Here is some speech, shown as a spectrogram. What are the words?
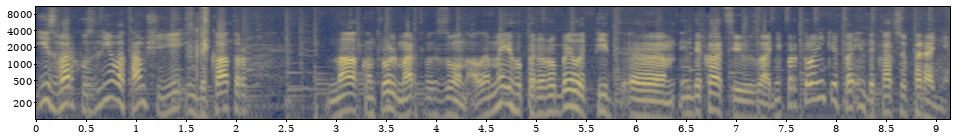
І зверху зліва там ще є індикатор на контроль мертвих зон, але ми його переробили під е, індикацію задніх парктроніків та індикацію передніх.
